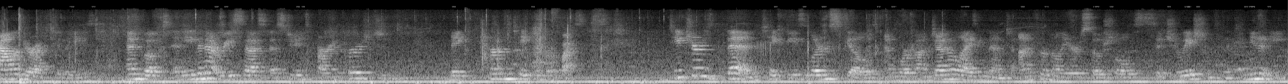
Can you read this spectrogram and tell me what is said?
calendar activities, and books, and even at recess as students are encouraged to make turn-taking requests. Teachers then take these learned skills and work on generalizing them to unfamiliar social situations in the community,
